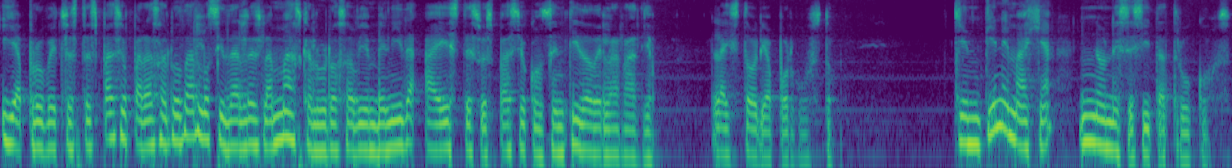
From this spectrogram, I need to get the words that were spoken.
y aprovecho este espacio para saludarlos y darles la más calurosa bienvenida a este su espacio consentido de la radio, la historia por gusto. Quien tiene magia no necesita trucos.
